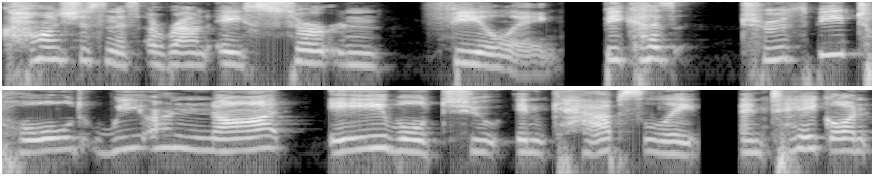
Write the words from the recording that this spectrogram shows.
consciousness around a certain feeling. Because truth be told, we are not able to encapsulate and take on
